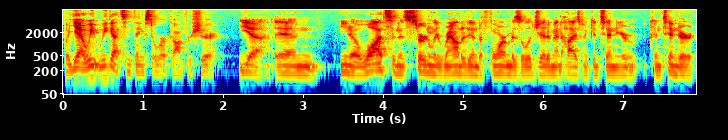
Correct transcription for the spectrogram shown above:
but yeah, we, we got some things to work on for sure. Yeah, and you know, Watson is certainly rounded into form as a legitimate Heisman contender. Contender.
